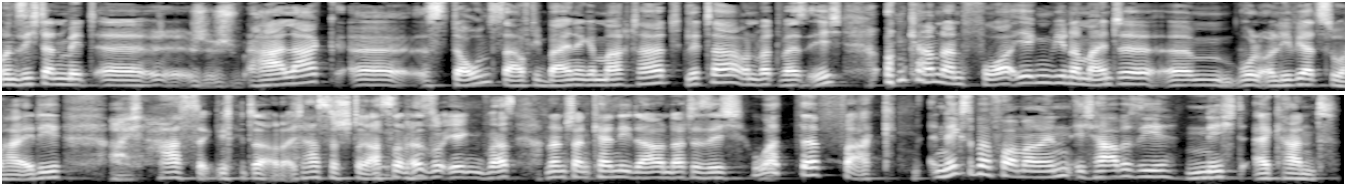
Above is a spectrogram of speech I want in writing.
und sich dann mit äh, Haarlack äh, Stones da auf die Beine gemacht hat, Glitter und was weiß ich und kam dann vor irgendwie und dann meinte ähm, wohl Olivia zu Heidi, oh, ich hasse Glitter oder ich hasse Straße oder so irgendwas und dann stand Candy da und dachte sich, what the fuck. Nächste Performerin, ich habe sie nicht erkannt.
